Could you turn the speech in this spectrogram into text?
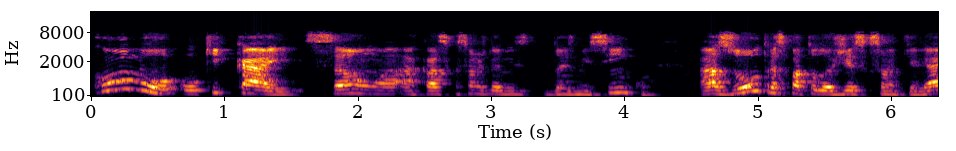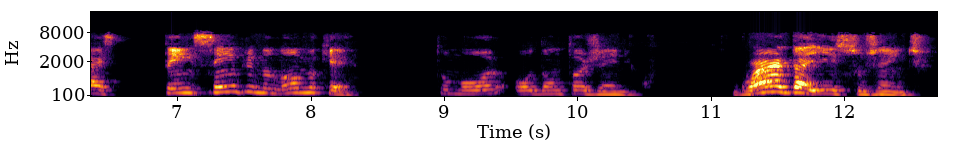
como o que cai são a, a classificação de 2005, as outras patologias que são epiteliais têm sempre no nome o quê? Tumor odontogênico. Guarda isso, gente.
